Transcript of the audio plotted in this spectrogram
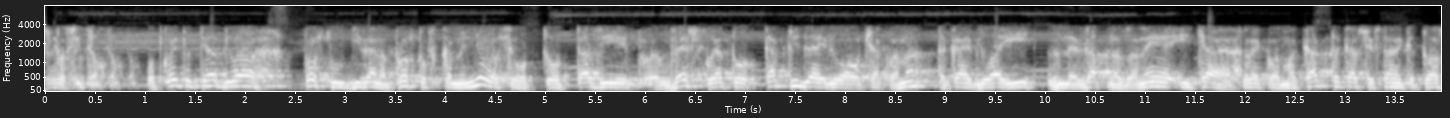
Спасител, от който тя била просто удивена, просто вкаменила се от, от тази вест, която както и да е била очаквана, така е била и внезапна за нея и тя е рекла, ма как така ще стане като аз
